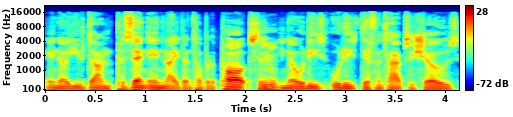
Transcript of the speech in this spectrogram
you know, you've done presenting like on Top of the Pops and you know all these all these different types of shows,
